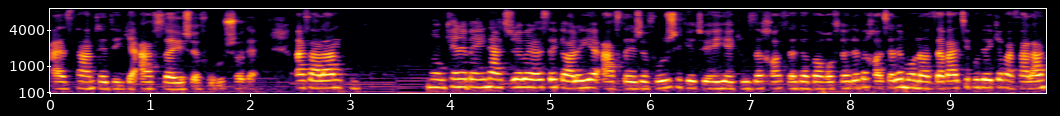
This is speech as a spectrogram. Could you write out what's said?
از سمت دیگه افزایش فروش شده. مثلا ممکنه به این نتیجه برسه که حالا یه افزایش فروشی که توی یک روز خاص اتفاق افتاده به خاطر مناسبتی بوده که مثلا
